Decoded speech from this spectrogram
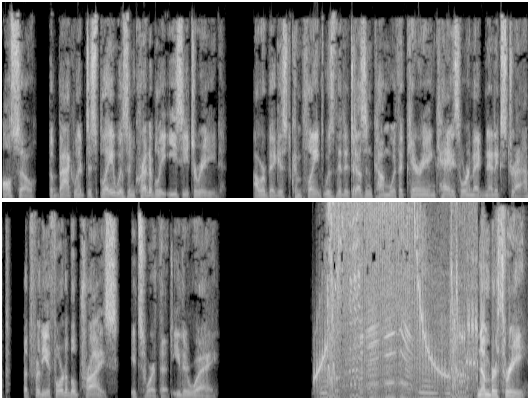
Also, the backlit display was incredibly easy to read. Our biggest complaint was that it doesn't come with a carrying case or a magnetic strap, but for the affordable price, it's worth it either way. Number 3.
